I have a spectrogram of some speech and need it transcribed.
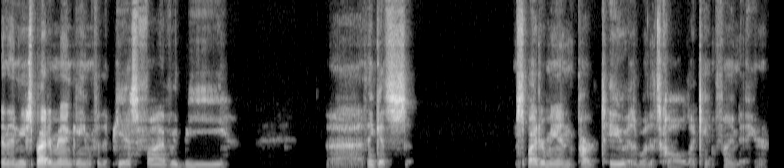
and the new Spider-Man game for the PS5 would be, uh, I think it's Spider-Man Part Two is what it's called. I can't find it here.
